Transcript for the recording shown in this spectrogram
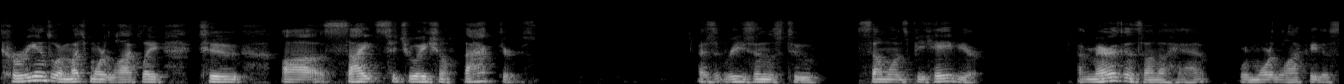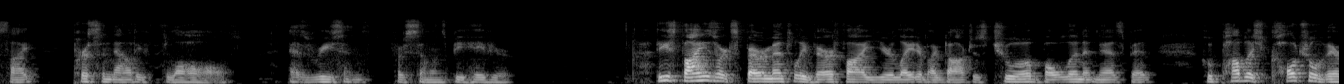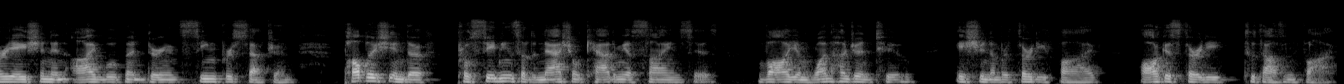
Koreans were much more likely to uh, cite situational factors as reasons to someone's behavior. Americans, on the other hand, were more likely to cite personality flaws as reasons for someone's behavior. These findings were experimentally verified a year later by doctors Chua, Boland, and Nisbett, who published cultural variation in eye movement during scene perception, published in the Proceedings of the National Academy of Sciences, volume 102, issue number 35, August 30, 2005.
